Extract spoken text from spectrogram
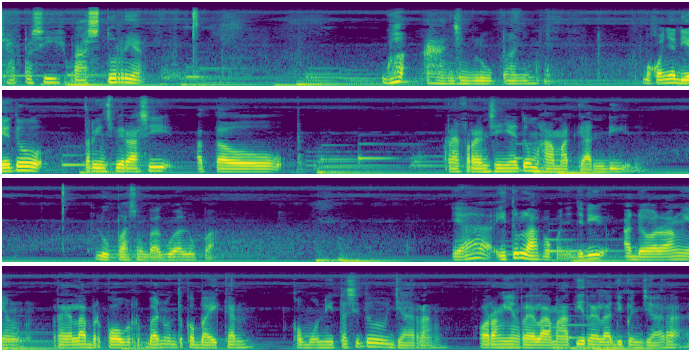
Siapa sih? Pastor ya? Gue anjing lupa nih. Pokoknya dia itu terinspirasi atau referensinya itu Muhammad Gandhi. Lupa sumpah gue lupa. Ya itulah pokoknya. Jadi ada orang yang rela berkorban untuk kebaikan komunitas itu jarang. Orang yang rela mati rela dipenjara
